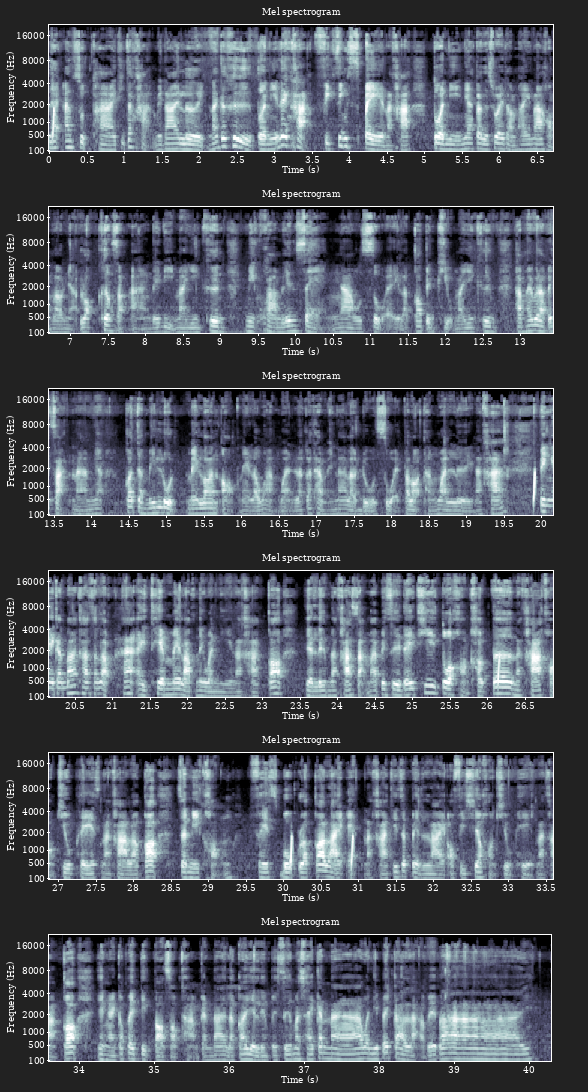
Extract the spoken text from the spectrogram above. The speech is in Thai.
และอันสุดท้ายที่จะขาดไม่ได้เลย นั่นก็คือตัวนี้เลยค่ะ fixing spray นะคะ ตัวนี้เนี่ยก็จะช่วยทำให้หน้าของเราเนี่ยล็อกเครื่องสำอางได้ดีมากยิ่งขึ้น มีความเล่นแสงเงาสวย แล้วก็เป็นผิวมากยิ่งขึ้นทำให้เวลาไปสระน้ำเนี่ยก็จะไม่หลุดไม่ล่อนออกในระหว่างวัน แล้วก็ทำให้หน้าเราดูสวยตลอดทั้งวันเลยนะคะ เป็นไงกันบ้างคะสำหรับ 5 ไอเทมไม่รับในวันนี้นะคะ ก็อย่าลืมนะคะสามารถไปซื้อได้ที่ตัวของเคาน์เตอร์นะคะของ Q Place นะคะ แล้วก็จะมีของ Facebook แล้วก็ Line แอดนะคะ ที่จะเป็น Line Official ของ Q Page นะคะ ก็ยังไงก็ไปติดต่อสอบถามกันได้ แล้วก็อย่าลืมไปซื้อมาใช้กันนะ วันนี้ไปกันละบ๊ายบาย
